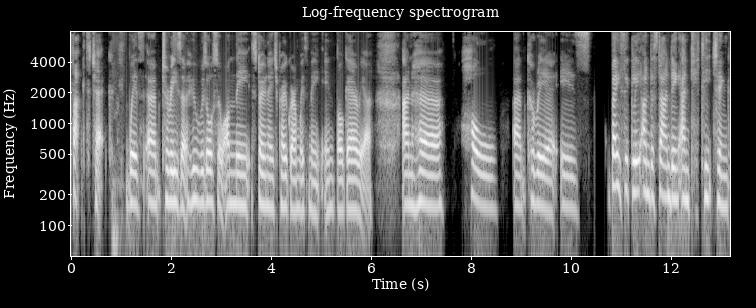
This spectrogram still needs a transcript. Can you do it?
fact check with um, Teresa, who was also on the Stone Age program with me in Bulgaria. And her whole um, career is basically understanding and t- teaching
